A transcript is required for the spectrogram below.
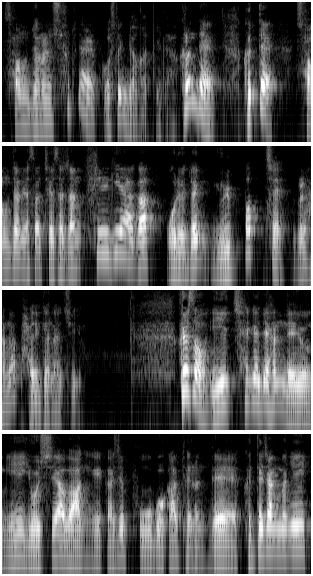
성전을 수리할 것을 명합니다. 그런데 그때 성전에서 제사장 힐기야가 오래된 율법책을 하나 발견하지요. 그래서 이 책에 대한 내용이 요시야 왕에게까지 보고가 되는데 그때 장면이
